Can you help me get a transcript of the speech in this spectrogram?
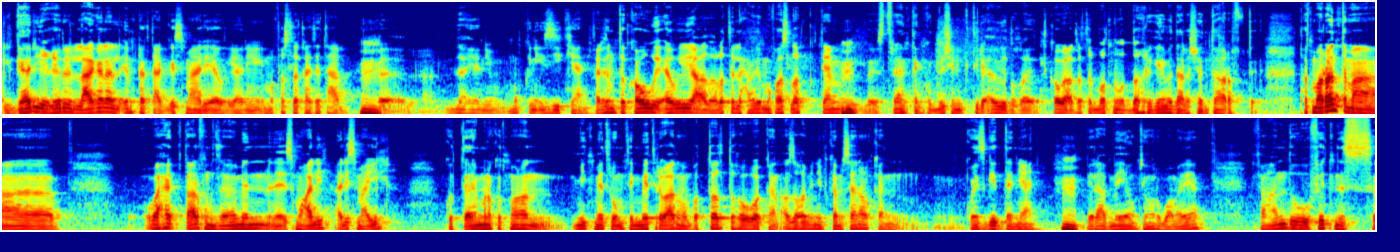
الجري غير العجلة ال impact على الجسم عالي قوي يعني مفاصلك هتتعب. آه، لا يعني ممكن يأذيك يعني. فلازم تقوي قوي العضلات اللي حوالين مفاصلك تعمل strength and conditioning كتير قوي تقوي عضلات البطن والظهر جامد علشان تعرف ت... فاتمرنت مع آه، واحد كنت عارفه من زمان من اسمه علي علي إسماعيل. كنت أيام أنا كنت اتمرن 100 متر و200 متر بعد ما بطلت هو كان أصغر مني بكام سنة وكان كويس جدا يعني. بيلعب 100 و200 و400 فعنده fitness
